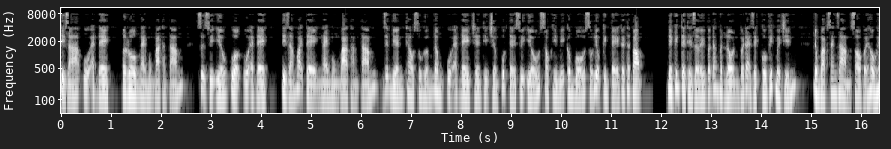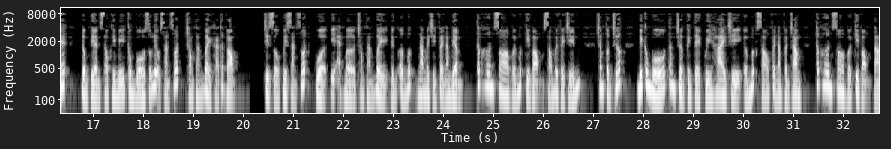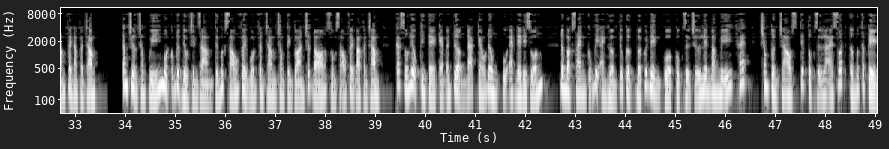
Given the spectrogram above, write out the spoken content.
Tỷ giá USD Euro ngày 3 tháng 8, sự suy yếu của USD, tỷ giá ngoại tệ ngày 3 tháng 8 diễn biến theo xu hướng đồng USD trên thị trường quốc tế suy yếu sau khi Mỹ công bố số liệu kinh tế gây thất vọng. Nền kinh tế thế giới vẫn đang vật lộn với đại dịch COVID-19, đồng bạc xanh giảm so với hầu hết đồng tiền sau khi Mỹ công bố số liệu sản xuất trong tháng 7 khá thất vọng. Chỉ số quy sản xuất của ISM trong tháng 7 đứng ở mức 59,5 điểm, thấp hơn so với mức kỳ vọng 60,9. Trong tuần trước, Mỹ công bố tăng trưởng kinh tế quý 2 chỉ ở mức 6,5%, thấp hơn so với kỳ vọng 8,5%. Tăng trưởng trong quý 1 cũng được điều chỉnh giảm từ mức 6,4% trong tính toán trước đó xuống 6,3%. Các số liệu kinh tế kém ấn tượng đã kéo đồng USD đi xuống. Đồng bạc xanh cũng bị ảnh hưởng tiêu cực bởi quyết định của Cục Dự trữ Liên bang Mỹ Fed trong tuần Charles tiếp tục giữ lãi suất ở mức thấp kỷ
